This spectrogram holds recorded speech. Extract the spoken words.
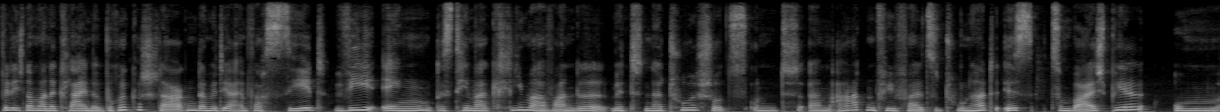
will ich nochmal eine kleine Brücke schlagen, damit ihr einfach seht, wie eng das Thema Klimawandel mit Naturschutz und ähm, Artenvielfalt zu tun hat, ist zum Beispiel um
